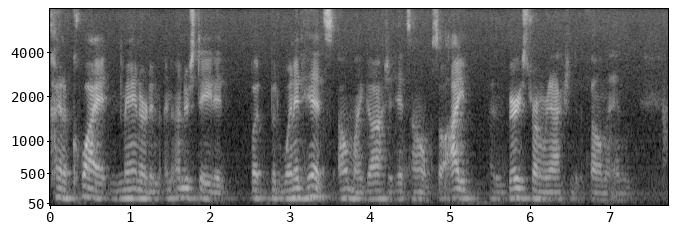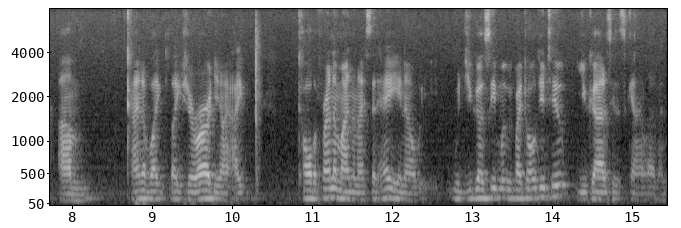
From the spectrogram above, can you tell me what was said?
kind of quiet and mannered and, and understated. But but when it hits, oh my gosh, it hits home. So I had a very strong reaction to the film, and um, kind of like like Gerard, you know, I called a friend of mine and I said, hey, you know, would you go see a movie if I told you to? You got to see The Sky Eleven.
